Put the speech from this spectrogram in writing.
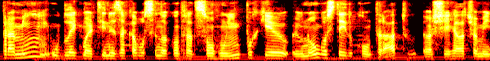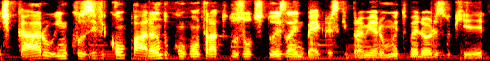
para mim o Blake Martinez acabou sendo uma contratação ruim porque eu, eu, não gostei do contrato, eu achei relativamente caro, inclusive comparando com o contrato dos outros dois linebackers que para mim eram muito melhores do que ele.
